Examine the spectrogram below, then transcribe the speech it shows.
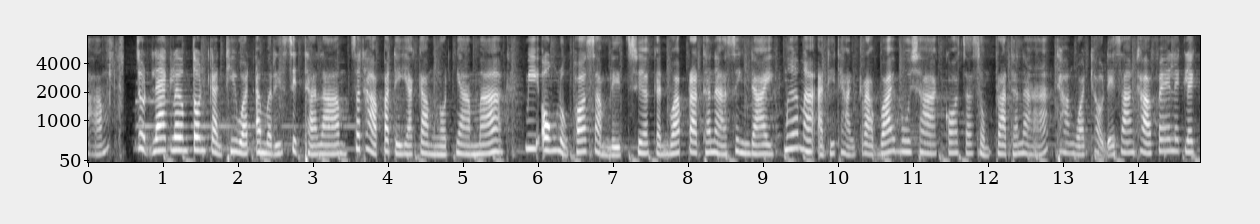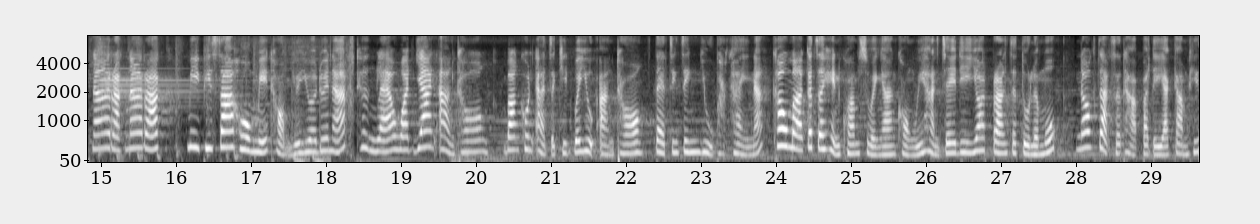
33 จุดแรกเริ่มต้นกันที่วัดอมริสิทธาราม สถาปัตยกรรมงดงามมาก มีองค์หลวงพ่อสำริดเชื่อกันว่าปรารถนาสิ่งใด เมื่อมาอธิษฐานกราบไหว้บูชาก็จะสมปรารถนา ทางวัดเขาได้สร้างคาเฟ่เล็กๆ น่ารักน่ารัก มีพิซซ่าโฮมเมดหอมยั่วๆด้วยนะ ถึงแล้ววัดย่านอ่างทอง บางคนอาจจะคิดว่าอยู่อ่างทอง แต่จริงๆ อยู่ผักไห่นะ เข้ามาก็จะเห็นความสวยงามของวิหารเจดีย์ยอดปรางจตุรมุก นอกจากสถาปัตยกรรมที่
